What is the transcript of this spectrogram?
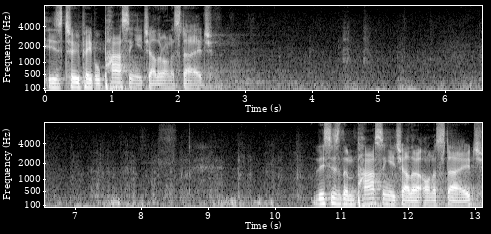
is two people passing each other on a stage. This is them passing each other on a stage,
